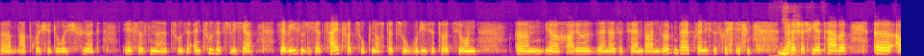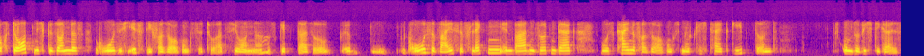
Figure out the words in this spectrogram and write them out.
äh, Abbrüche durchführt, ist es eine, ein zusätzlicher, sehr wesentlicher Zeitverzug noch dazu, wo die Situation ähm, Ihr Radiosender sitzt ja in Baden-Württemberg, wenn ich das richtig ja. recherchiert habe, äh, auch dort nicht besonders rosig ist die Versorgungssituation. Ne? Es gibt also äh, große weiße Flecken in Baden-Württemberg, wo es keine Versorgungsmöglichkeit gibt und umso wichtiger ist,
